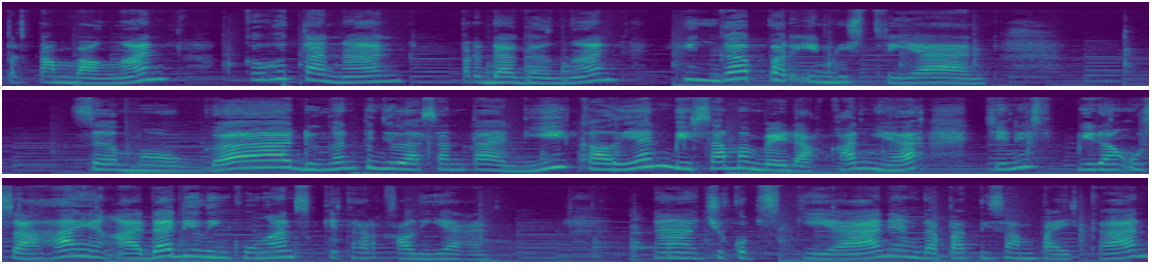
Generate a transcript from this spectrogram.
pertambangan, kehutanan, perdagangan, hingga perindustrian. Semoga dengan penjelasan tadi kalian bisa membedakan ya jenis bidang usaha yang ada di lingkungan sekitar kalian. Nah, cukup sekian yang dapat disampaikan.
